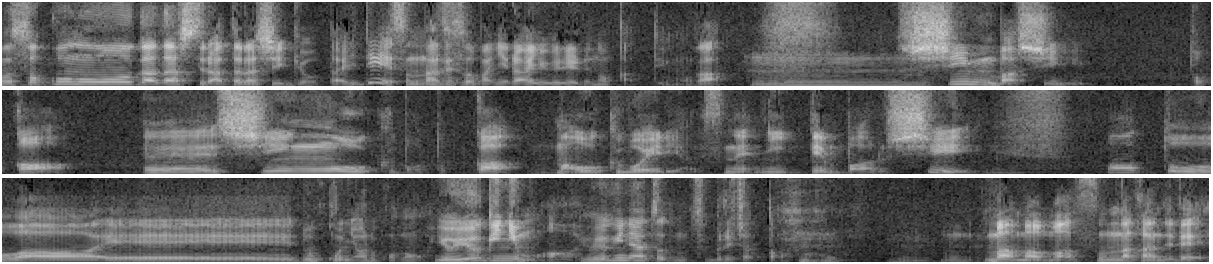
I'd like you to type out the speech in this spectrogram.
んうん。そこのが出してる新しい業態でそのなぜそばにラー油入れるのかっていうのが新橋とか、えー新大久保とか、うん。まあ、大久保エリアですねに1店舗あるしあとは、えーどこにあるかな？代々木にもあ代々木のやつはでも潰れちゃったかな、うん、まあまあまあそんな感じで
